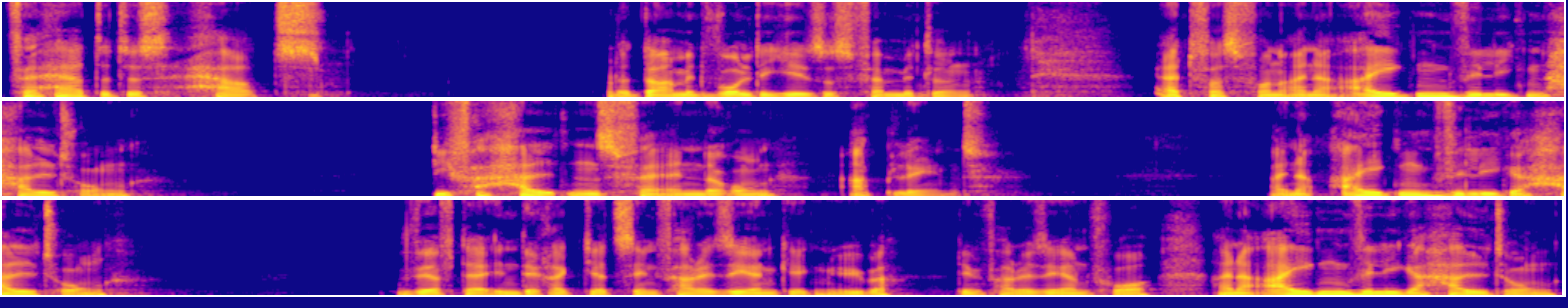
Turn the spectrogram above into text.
verhärtetes Herz, oder damit wollte Jesus vermitteln, etwas von einer eigenwilligen Haltung, die Verhaltensveränderung ablehnt. Eine eigenwillige Haltung wirft er indirekt jetzt den Pharisäern gegenüber, den Pharisäern vor, eine eigenwillige Haltung,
